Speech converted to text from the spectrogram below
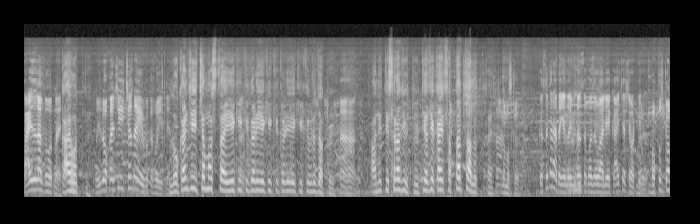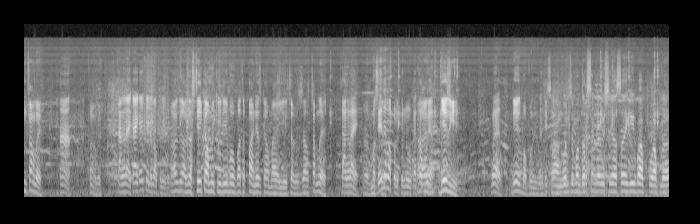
काय झालं तर होत नाही. काय होत नाही. म्हणजे लोकांची इच्छाच नाही विकास व्हायची लोकांची इच्छा मस्त आहे एक एकीकडे एक एकीकडे एक एकीकडे जातोय. हां हां. आणि तिसराच येतोय त्याचे काही सत्ताच चालत नाही. नमस्कार. कसं करा आता यंदा विधानसभा जवळ आली आहे? काय चर्चा वाटते इकडं? बापूचं काम चांगलं आहे. हां. चांगलं आहे. चांगलं आहे. काय काय केलं बापून इकडं? आज रस्ते कामं केली बाबा आता पाण्याचं काम आहे हे चांगलं आहे. चांगलं आहे. मस्त द्यायचं बापूला फिरून काय थांबूया? देश घे. बर. देश बापून. सांगोलच्या मतदारसंघाविषयी असं आहे की बापू आपलं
